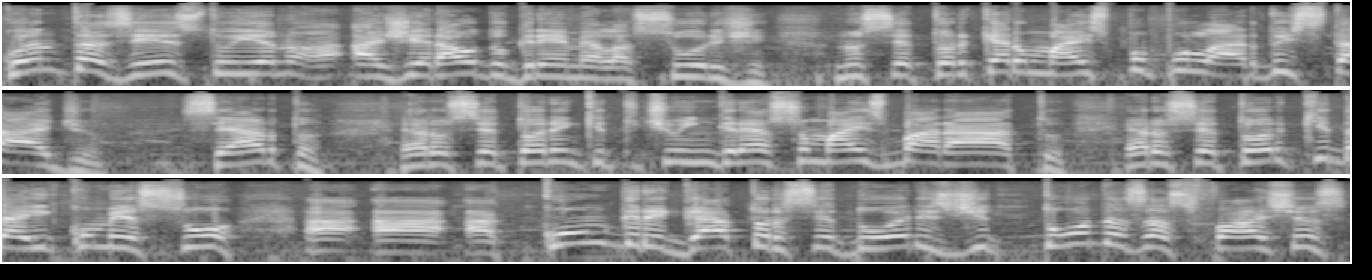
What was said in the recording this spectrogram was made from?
Quantas vezes tu ia. No, a geral do Grêmio ela surge no setor que era o mais popular do estádio, certo? Era o setor em que tu tinha o ingresso mais barato. Era o setor que daí começou a, a- a congregar torcedores de todas as faixas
